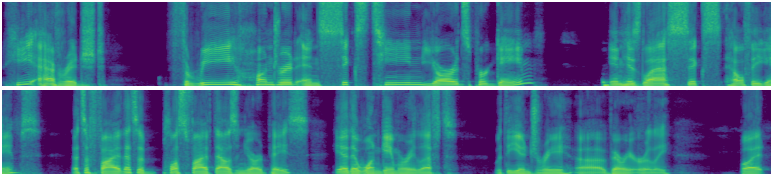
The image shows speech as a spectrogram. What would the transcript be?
He averaged 316 yards per game in his last six healthy games. That's a five. That's a plus five thousand yard pace. He had that one game where he left with the injury uh, very early, but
